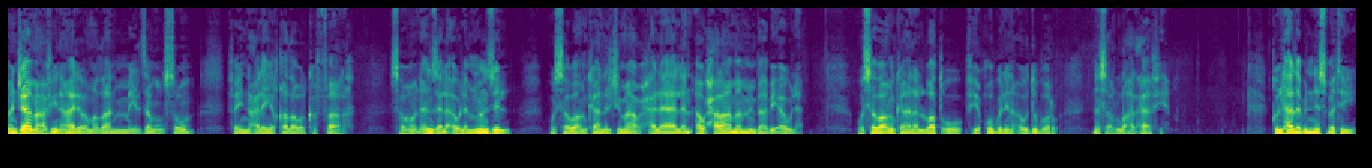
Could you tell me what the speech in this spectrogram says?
من جامع في نهار رمضان مما يلزمه الصوم فإن عليه القضاء والكفارة سواء أنزل أو لم ينزل وسواء كان الجماع حلالا أو حراما من باب أولى. وسواء كان الوطء في قبل أو دبر نسأل الله العافية. كل هذا بالنسبة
